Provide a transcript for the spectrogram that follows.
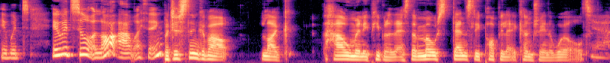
it would, it would sort a lot out, I think. But just think about like how many people are there. It's the most densely populated country in the world. yeah.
